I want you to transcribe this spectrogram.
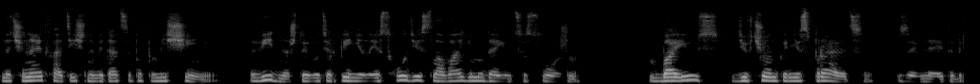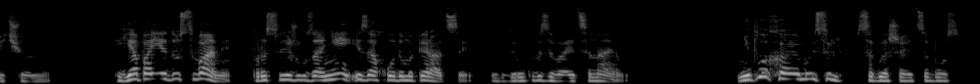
Начинает хаотично метаться по помещению. Видно, что его терпение на исходе и слова ему даются сложно. «Боюсь, девчонка не справится», — заявляет обреченно. «Я поеду с вами, прослежу за ней и за ходом операции», — вдруг вызывается Найл. «Неплохая мысль», — соглашается босс.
